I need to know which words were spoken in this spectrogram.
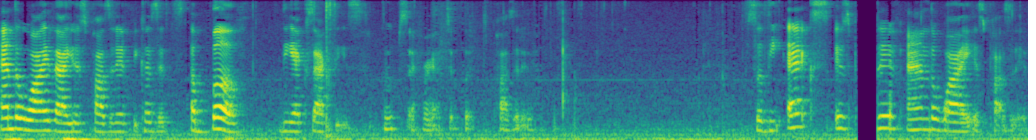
and the y value is positive because it's above the x-axis. Oops, I forgot to put positive. So the x is positive and the y is positive.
